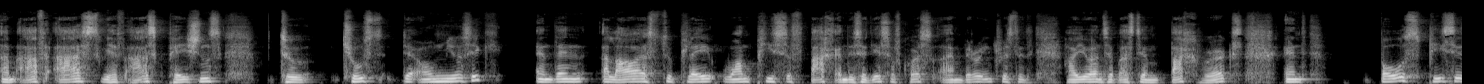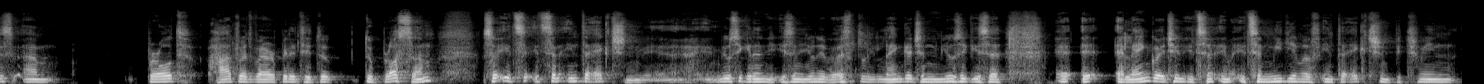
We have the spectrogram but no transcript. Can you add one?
um, I've asked, we have asked patients to choose their own music and then allow us to play one piece of Bach. And they said, yes, of course, I'm very interested how Johann Sebastian Bach works. And both pieces, um, brought heart rate variability to, to blossom. So it's, it's an interaction. Uh, music is a universal language and music is a, a, a language and it's a, it's a medium of interaction between,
